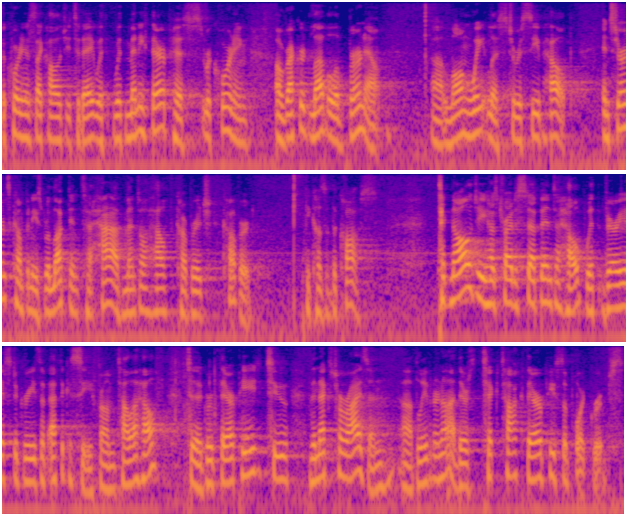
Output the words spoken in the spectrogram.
according to Psychology Today, with, with many therapists recording a record level of burnout, uh, long wait lists to receive help, insurance companies reluctant to have mental health coverage covered because of the costs. Technology has tried to step in to help with various degrees of efficacy, from telehealth to group therapy to the next horizon. Uh, believe it or not, there's TikTok therapy support groups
